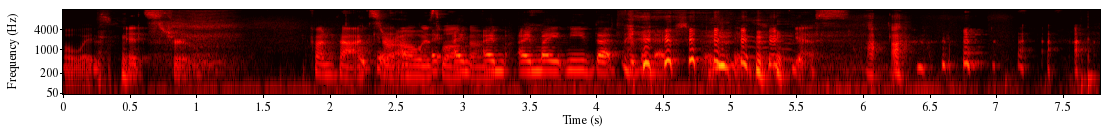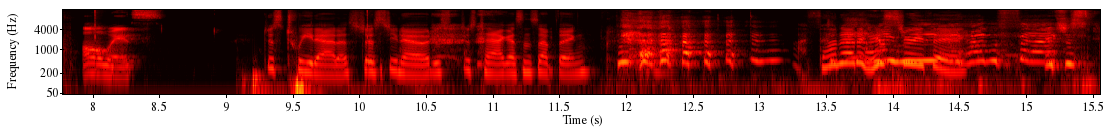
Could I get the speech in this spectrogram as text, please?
always. it's true. Fun facts Okay, are always I, welcome. I, I, I might need that for the next one. yes. always. Just tweet at us. Just you know, just just tag us in something. I found out a history I really, thing. I have a fact. It's just-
